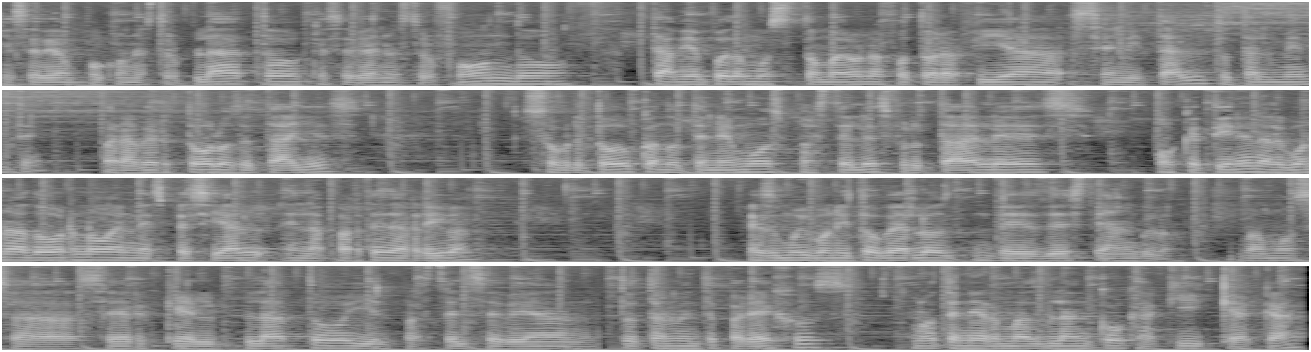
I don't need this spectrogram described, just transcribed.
Que se vea un poco nuestro plato, que se vea nuestro fondo. También podemos tomar una fotografía cenital totalmente para ver todos los detalles. Sobre todo cuando tenemos pasteles frutales o que tienen algún adorno en especial en la parte de arriba es muy bonito verlos desde este ángulo. Vamos a hacer que el plato y el pastel se vean totalmente parejos. No tener más blanco aquí que acá.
